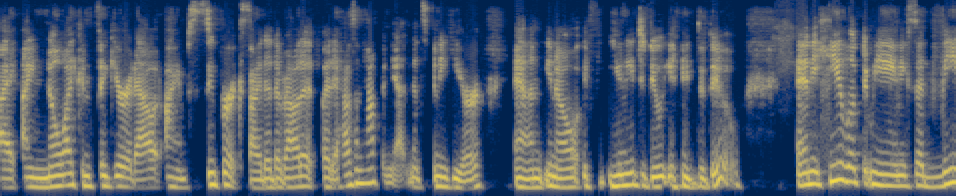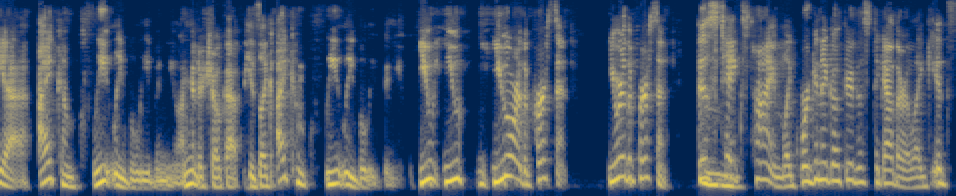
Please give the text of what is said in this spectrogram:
I I know I can figure it out. I am super excited about it, but it hasn't happened yet, and it's been a year. And you know, if you need to do what you need to do." And he looked at me and he said, Via, I completely believe in you. I'm going to choke up. He's like, I completely believe in you. You, you, you are the person. You are the person. This mm-hmm. takes time. Like we're going to go through this together. Like it's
